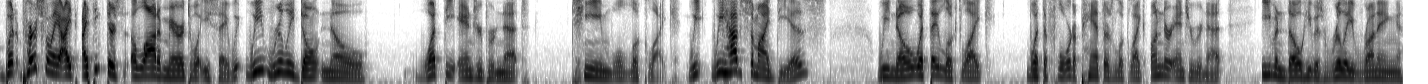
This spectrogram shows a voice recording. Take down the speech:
But personally, I I think there's a lot of merit to what you say. We we really don't know what the Andrew Brunette team will look like. We we have some ideas. We know what they looked like, what the Florida Panthers looked like under Andrew Brunette, even though he was really running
